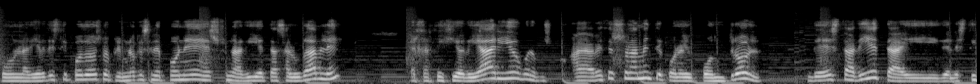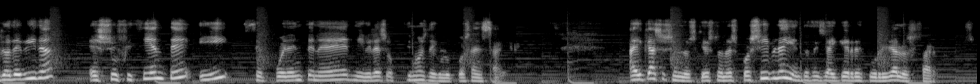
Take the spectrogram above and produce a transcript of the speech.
con la diabetes tipo 2, lo primero que se le pone es una dieta saludable, ejercicio diario, bueno, pues a veces solamente con el control de esta dieta y del estilo de vida es suficiente y se pueden tener niveles óptimos de glucosa en sangre. Hay casos en los que esto no es posible y entonces hay que recurrir a los fármacos.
